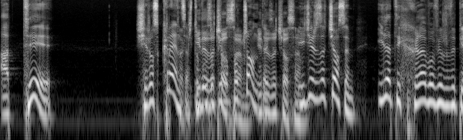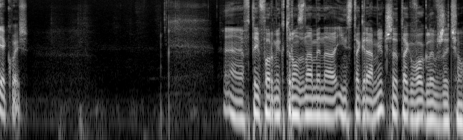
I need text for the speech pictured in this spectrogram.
a ty się rozkręcasz. tak. To Idę za ciosem. początek. Idę za ciosem. Idziesz za ciosem. Ile tych chlebów już wypiekłeś? E, w tej formie, którą znamy na Instagramie, czy tak w ogóle w życiu?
